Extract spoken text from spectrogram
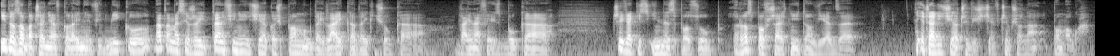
i do zobaczenia w kolejnym filmiku. Natomiast jeżeli ten filmik Ci jakoś pomógł, daj lajka, daj kciuka, daj na Facebooka, czy w jakiś inny sposób rozpowszechnij tą wiedzę, jeżeli Ci oczywiście w czymś ona pomogła.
